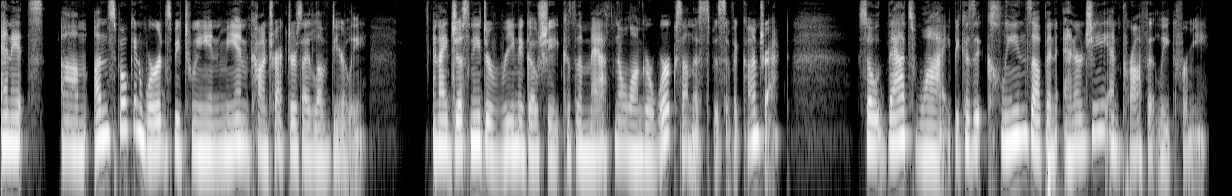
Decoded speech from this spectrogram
and it's um, unspoken words between me and contractors I love dearly. And I just need to renegotiate because the math no longer works on this specific contract. So that's why, because it cleans up an energy and profit leak for me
